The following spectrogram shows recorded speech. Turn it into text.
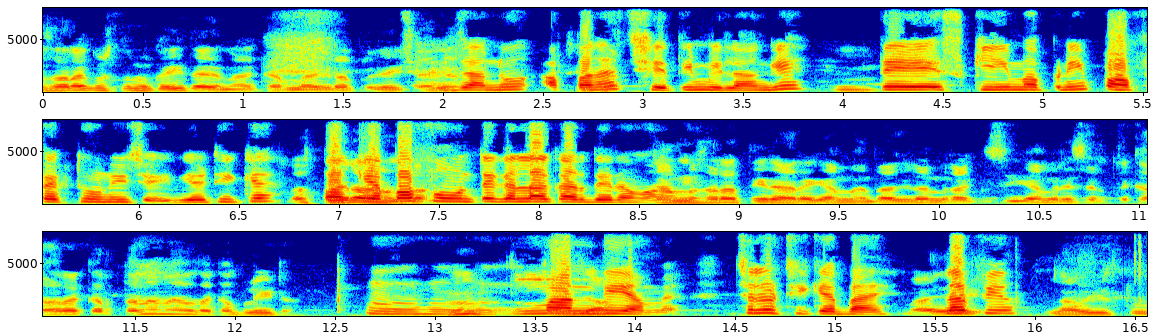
ਸਾਰਾ ਕੁਝ ਤੈਨੂੰ ਕਹੀ ਤਾਂ ਜਾਣਾ ਕਰ ਲੈ ਜਿਹੜਾ ਪ੍ਰੋਜੈਕਟ ਹੈਗਾ। ਜਾਨੂ ਆਪਾਂ ਨਾ ਛੇਤੀ ਮਿਲਾਂਗੇ। ਤੇ ਸਕੀਮ ਆਪਣੀ ਪਰਫੈਕਟ ਹੋਣੀ ਚਾਹੀਦੀ ਹੈ ਠੀਕ ਹੈ? ਬਾਕੀ ਆਪਾਂ। ਫੋਨ ਤੇ ਗੱਲਾਂ ਕਰਦੇ ਕੰਮ ਰਵਾਂਗੇ ਸਾਰਾ ਤੇਰਾ ਰਹਿ ਗਿਆ ਮੈਂ ਤਾਂ ਜਿਹੜਾ ਮੇਰਾ ਸੀਗਾ ਮੇਰੇ ਸਿਰ ਤੇ ਕਾਰਾ ਕਰਤਾ ਨਾ ਮੈਂ ਉਹਦਾ ਕੰਪਲੀਟ ਹੂੰ ਹੂੰ ਮੰਨਦੀ ਆ ਮੈਂ। ਚਲੋ ਠੀਕ ਹੈ bye. Love you love you too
